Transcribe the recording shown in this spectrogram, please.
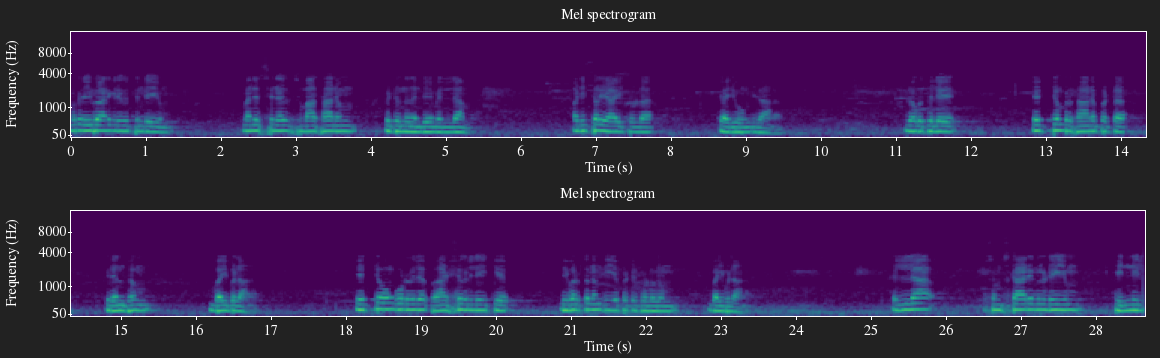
നമുക്ക് ദൈവാനുഗ്രഹത്തിന്റെയും മനസ്സിന് സമാധാനം കിട്ടുന്നതിന്റെയും എല്ലാം അടിത്തറയായിട്ടുള്ള കാര്യവും ഇതാണ്. ലോകത്തിലെ ഏറ്റവും പ്രധാനപ്പെട്ട ഗ്രന്ഥം ബൈബിളാണ്. ഏറ്റവും കൂടുതൽ ഭാഷകളിലേക്ക് വിവർത്തനം ചെയ്യപ്പെട്ടിട്ടുള്ളതും ബൈബിളാണ്. എല്ലാ സംസ്കാരങ്ങളുടെയും പിന്നിൽ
